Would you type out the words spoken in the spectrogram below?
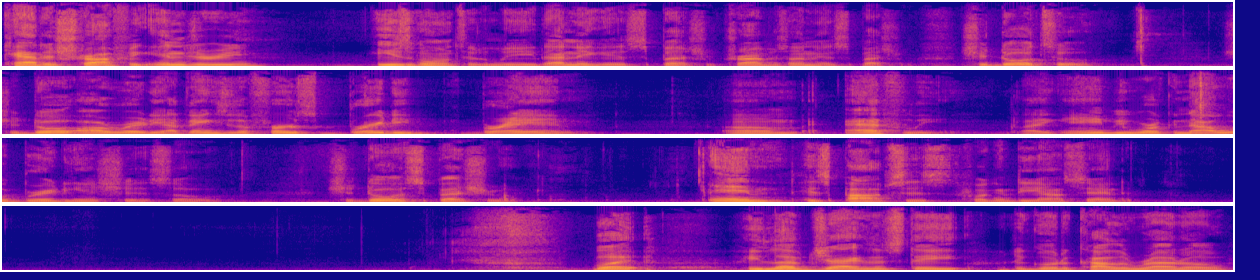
catastrophic injury, He's going to the league. That nigga is special. Travis Hunter is special. Shedeur too. Shedeur already. I think he's the first Brady brand um, athlete. Like, and he be working out with Brady and shit. So Shedeur is special. And his pops is fucking Deion Sanders. But he left Jackson State to go to Colorado,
